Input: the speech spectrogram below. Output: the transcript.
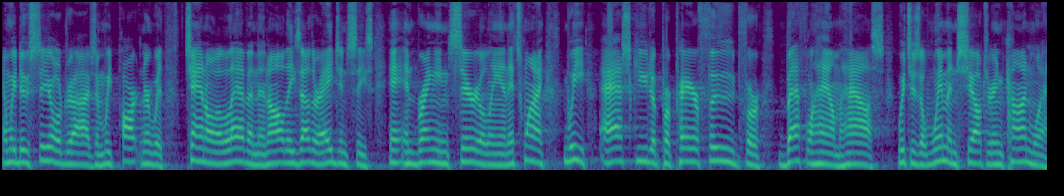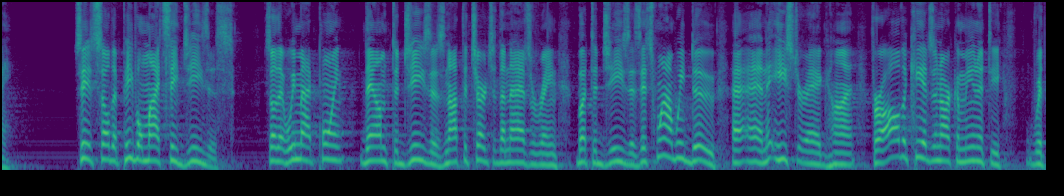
and we do cereal drives and we partner with Channel 11 and all these other agencies in, in, bringing cereal in. It's why we ask you to prepare food for Bethlehem House, which is a women's shelter in Conway. See, it's so that people might see Jesus, so that we might point them to Jesus, not the Church of the Nazarene, but to Jesus. It's why we do an Easter egg hunt for all the kids in our community with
